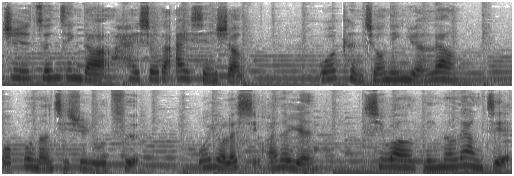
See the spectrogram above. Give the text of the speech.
致尊敬的害羞的艾先生。我恳求您原谅，我不能继续如此。我有了喜欢的人，希望您能谅解。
